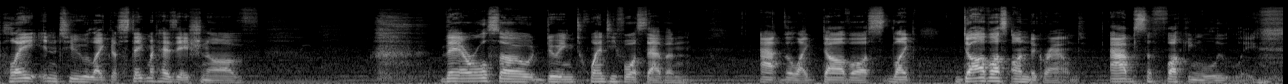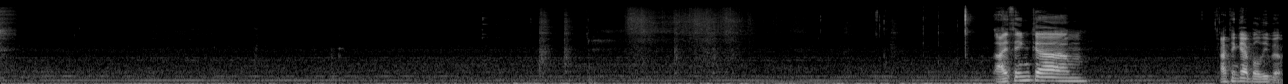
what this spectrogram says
play into, like, the stigmatization of. They are also doing 24 7 at the, like, Davos. Like, Davos Underground. Abso-fucking-lutely. I think, um... I think I believe it.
